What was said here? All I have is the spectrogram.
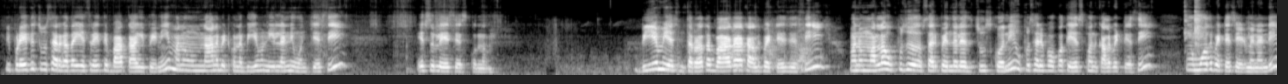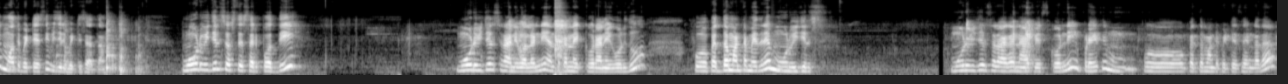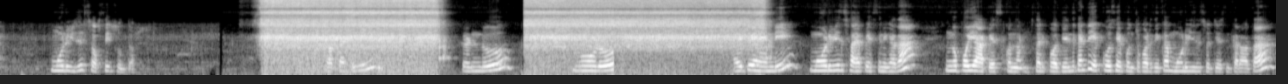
ఇప్పుడైతే చూసారు కదా ఎసరు అయితే బాగా కాగిపోయినాయి. మనం నానబెట్టుకున్న బియ్యం నీళ్ళన్నీ వంచేసి ఎసురులో వేసేసుకుందాం. బియ్యం వేసిన తర్వాత బాగా కలపెట్టేసేసి మనం మళ్ళీ ఉప్పు సరిపోయిందో లేదో చూసుకొని ఉప్పు సరిపోతే వేసుకొని కలపెట్టేసి ఇంకా మూత పెట్టేసేయడమేనండి. మూత పెట్టేసి విజిల్ పెట్టేసేద్దాం. మూడు విజిల్స్ వస్తే సరిపోద్ది. మూడు విజిల్స్ రానివ్వాలండి. అంతకన్నా ఎక్కువ రానివ్వకూడదు. పెద్ద మంట మీదనే మూడు విజిల్స్. మూడు విజిల్స్ రాగానే ఆపేసుకోండి. ఇప్పుడైతే పెద్ద మంట పెట్టేసాం కదా. మూడు విజిల్స్ వస్తాయి చూద్దాం. ఒకటి రెండు మూడు. అయిపోయాయండి. మూడు విజిల్స్ ఆపేసింది కదా. ఇంకా పొయ్యి ఆపేసుకుందాం. సరిపోద్ది. ఎందుకంటే ఎక్కువసేపు ఉంచకూడదు. ఇంకా మూడు విజిల్స్ వచ్చేసిన తర్వాత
